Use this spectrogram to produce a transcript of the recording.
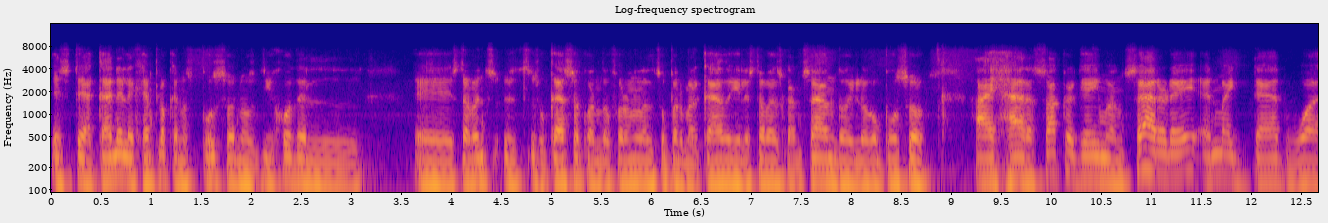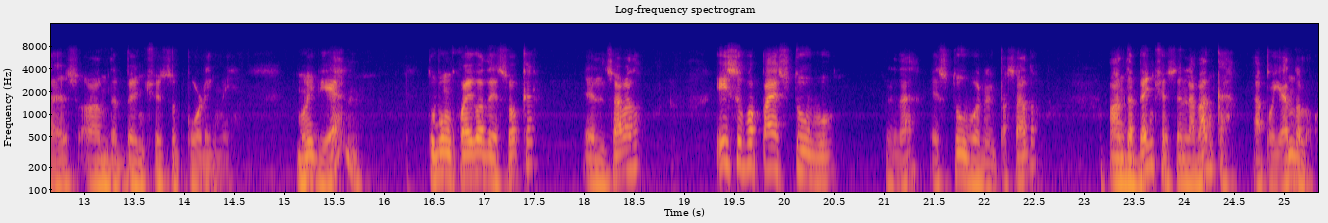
Este, acá en el ejemplo que nos puso, nos dijo del, eh, estaba en su, casa cuando fueron al supermercado y él estaba descansando y luego puso, I had a soccer game on Saturday and my dad was on the benches supporting me. Muy bien. Tuvo un juego de soccer el sábado y su papá estuvo, ¿verdad? Estuvo en el pasado on the benches, en la banca, apoyándolo.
